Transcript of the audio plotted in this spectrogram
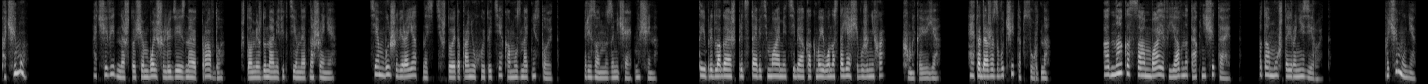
«Почему?» Очевидно, что чем больше людей знают правду, что между нами фиктивные отношения, тем выше вероятность, что это пронюхают и те, кому знать не стоит», — резонно замечает мужчина. «Ты предлагаешь представить маме тебя как моего настоящего жениха?» — хмыкаю я. «Это даже звучит абсурдно». Однако сам Баев явно так не считает, потому что иронизирует. «Почему нет?»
